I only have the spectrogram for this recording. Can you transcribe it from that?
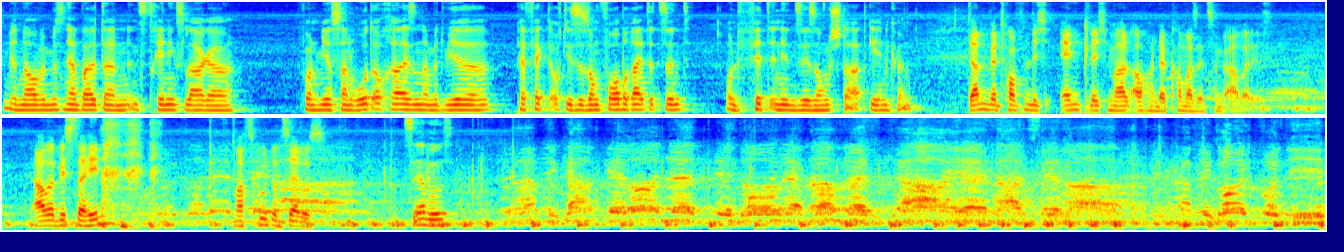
Genau, wir müssen ja bald dann ins Trainingslager von Mirsan Roth auch reisen, damit wir perfekt auf die Saison vorbereitet sind und fit in den Saisonstart gehen können. Dann wird hoffentlich endlich mal auch an der Kommasetzung gearbeitet. Aber bis dahin, macht's gut und Servus. Servus gewonnen, nicht ohne Knochen, der Haien hat's gemacht. Ich hab geträumt von dir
